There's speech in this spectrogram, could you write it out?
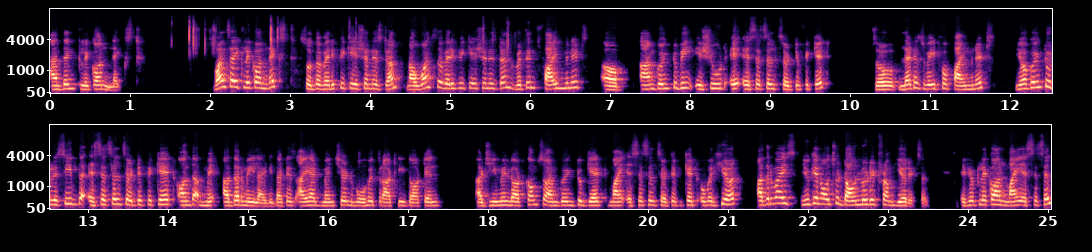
and then click on next. Once I click on next, so the verification is done. Now, once the verification is done, within five minutes, uh, I'm going to be issued a SSL certificate. So let us wait for five minutes you're going to receive the SSL certificate on the other mail ID. That is, I had mentioned mohitrathi.in at gmail.com. So I'm going to get my SSL certificate over here. Otherwise, you can also download it from here itself. If you click on my SSL,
